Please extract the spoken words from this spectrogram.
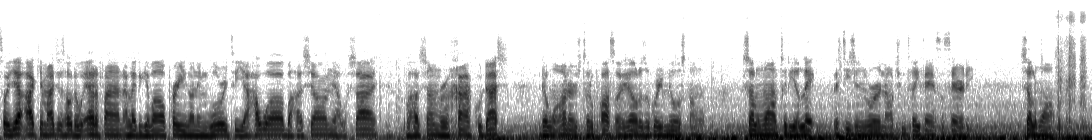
So yeah, Akim, I just hope that we're edifying. I'd like to give all praise and glory to Yahweh, Bahasham, Yahushai, Bahasham, Recha, Kudash. Double honors to the apostle and elders of Great Millstone. Shalom to the elect that's teaching the word in our true faith and sincerity. Shalom.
